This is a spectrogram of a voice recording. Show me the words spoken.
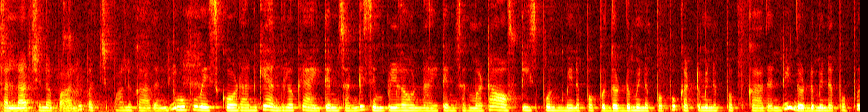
చల్లార్చిన పాలు పచ్చి పాలు కాదండి. పోపు వేసుకోవడానికి అందులోకి ఐటమ్స్ అండి. సింపుల్గా ఉన్న ఐటమ్స్ అనమాట హాఫ్ టీ స్పూన్ మినపప్పు దొడ్డు మినపప్పు కట్టు మినపప్పు కాదండి దొడ్డు మినపప్పు.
